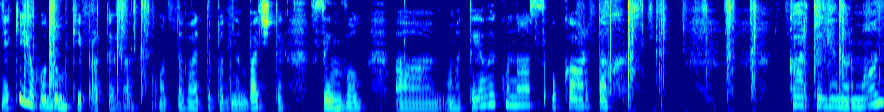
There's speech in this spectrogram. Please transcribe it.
Які його думки про тебе? От давайте. Бачите, символ метелик у нас у картах. Карти Ленорман,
